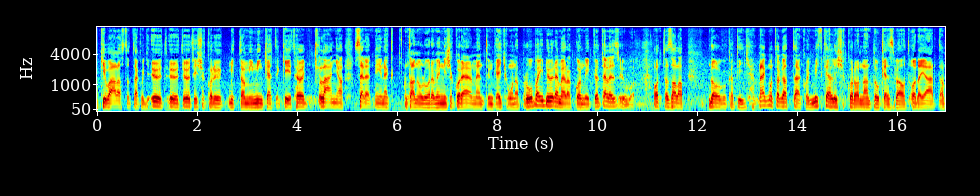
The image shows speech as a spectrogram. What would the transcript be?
kiválasztották, hogy őt, őt, őt, és akkor ők, mit tudom mi, minket, két hölgy, lánya szeretnének tanulóra venni, és akkor elmentünk egy hónap próbaidőre, mert akkor még kötelező volt. Ott az alap dolgokat így megmutogatták, hogy mit kell, és akkor onnantól kezdve ott oda jártam.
